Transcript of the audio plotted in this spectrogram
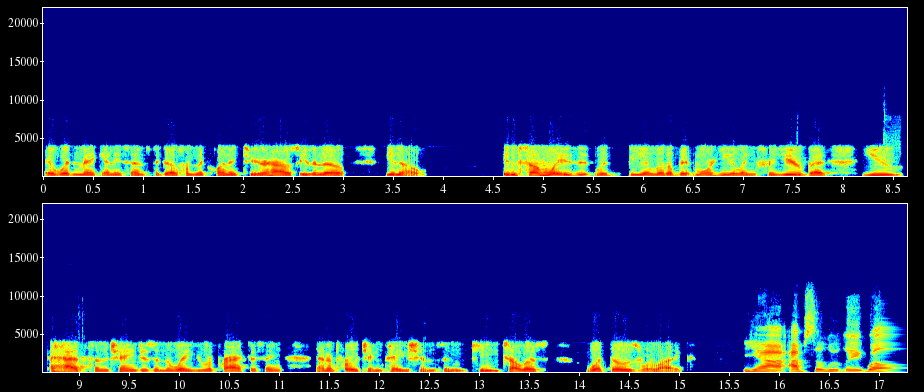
it wouldn't make any sense to go from the clinic to your house, even though, you know, in some ways it would be a little bit more healing for you, but you had some changes in the way you were practicing and approaching patients. And can you tell us what those were like? Yeah, absolutely. Well,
